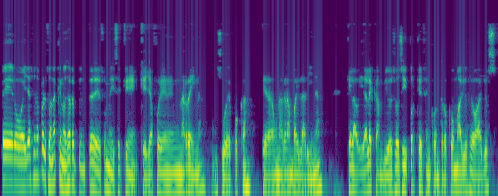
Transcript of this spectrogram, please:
Pero ella es una persona que no se arrepiente de eso, me dice que, que ella fue una reina en su época, que era una gran bailarina, que la vida le cambió, eso sí, porque se encontró con Mario Ceballos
